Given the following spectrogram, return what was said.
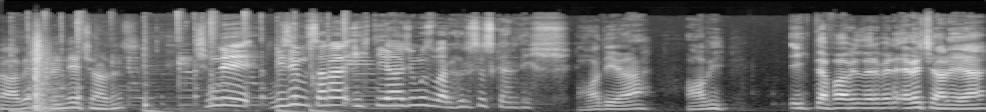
Hayırdır abi? Beni niye çağırdınız? Şimdi bizim sana ihtiyacımız var hırsız kardeş. Hadi ya. Abi ilk defa birileri beni eve çağırıyor ya.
